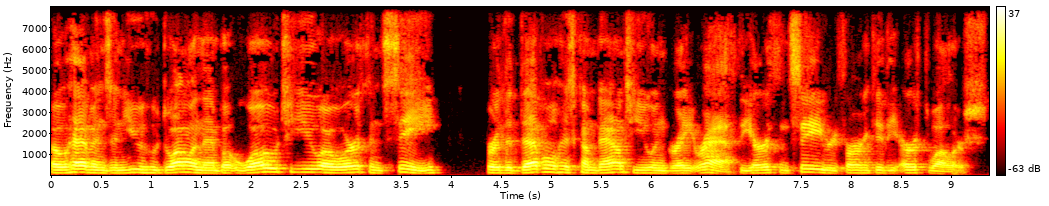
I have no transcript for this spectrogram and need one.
O heavens, and you who dwell in them, but woe to you, O earth and sea, for the devil has come down to you in great wrath. The earth and sea referring to the earth dwellers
